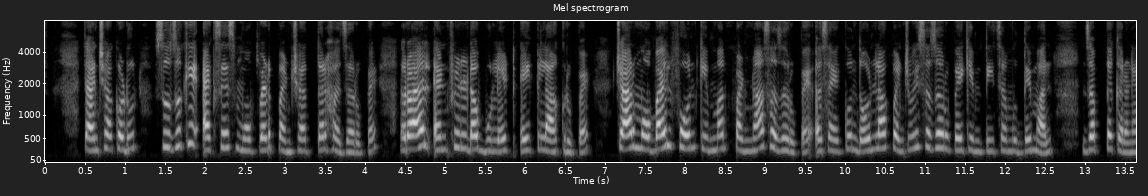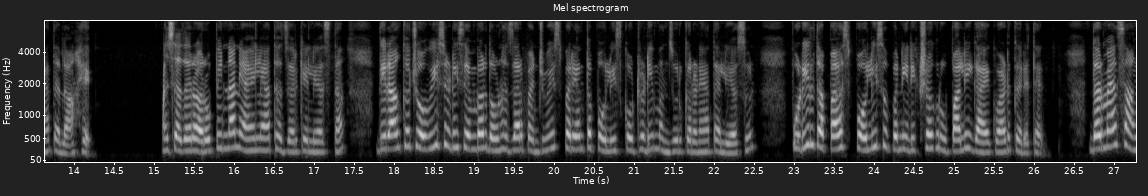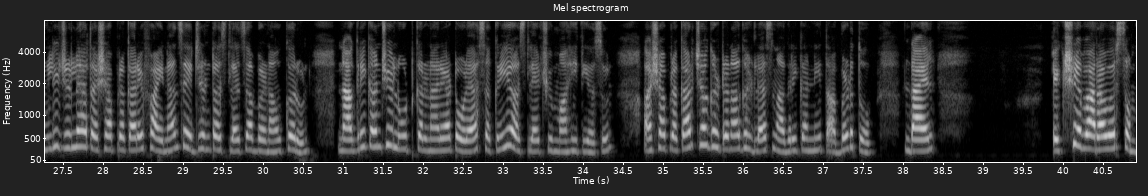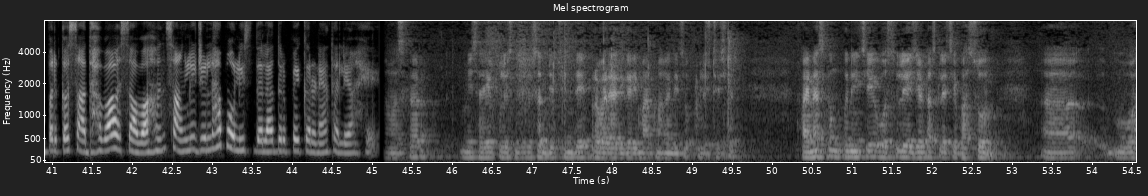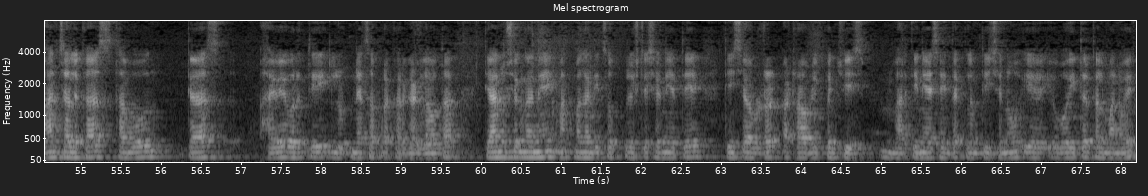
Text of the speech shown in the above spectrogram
त्यांच्याकडून सुझुकी ॲक्सेस मोपेड पंच्याहत्तर हजार रुपये रॉयल एनफिल्ड बुलेट एक लाख रुपये चार मोबाईल फोन किंमत पन्नास हजार रुपये असा एकूण दोन लाख पंचवीस हजार रुपये किमतीचा मुद्देमाल जप्त करण्यात आला आहे. सदर आरोपींना न्यायालयात हजर केले असता दिनांक चोवीस डिसेंबर दोन हजार पंचवीसपर्यंत पोलीस कोठडी मंजूर करण्यात आली असून पुढील तपास पोलीस उपनिरीक्षक रुपाली गायकवाड करत आहेत. दरम्यान सांगली जिल्ह्यात अशा प्रकारे फायनान्स एजंट असल्याचा बनाव करून नागरिकांची लूट करणाऱ्या टोळ्या सक्रिय असल्याची माहिती असून अशा प्रकारच्या घटना घडल्यास नागरिकांनी ताबडतोब डायल एकशे बारावर संपर्क साधावा असं आवाहन सांगली जिल्हा पोलीस दलातर्फे करण्यात आले आहे. नमस्कार. मी सहाय्यक पोलीस निरीक्षक संदीप शिंदे प्रभारी अधिकारी Mahatma Gandhi Chowk police station. Finance कंपनीचे वसुली एजंट असल्याचे भासून वाहन चालकास थांबवून त्यास हायवेवरती लुटण्याचा प्रकार घडला होता. त्या अनुषंगाने महात्मा गांधी चौक पोलीस स्टेशन येथे तीनशे अठरा ऑब्लिक पंचवीस भारतीय न्यायसंहिता कलम तीनशे नऊ व इतर कलमान्वये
